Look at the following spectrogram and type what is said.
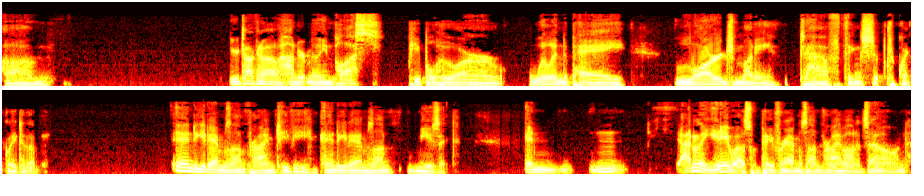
Um, you're talking about 100 million plus people who are willing to pay large money to have things shipped quickly to them and to get Amazon Prime TV and to get Amazon Music. And I don't think any of us would pay for Amazon Prime on its own.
